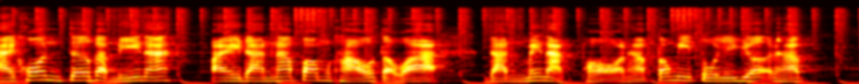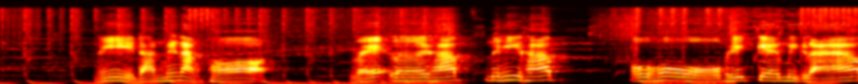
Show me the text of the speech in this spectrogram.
ลายๆ คนเจอแบบนี้นะ ไปดันหน้าป้อมเขาแต่ว่าดันไม่หนักพอนะครับ ต้องมีตัวเยอะๆนะครับ นี่ดันไม่หนักพอ เละเลยครับนี่ครับ โอ้โหพลิกเกมอีกแล้ว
